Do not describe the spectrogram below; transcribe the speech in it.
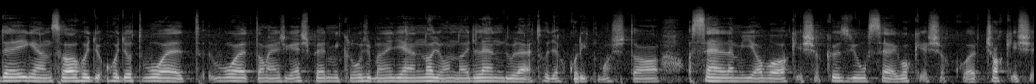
de igen, szóval, hogy, hogy ott volt, volt Tamás Gesper Miklósban egy ilyen nagyon nagy lendület, hogy akkor itt most a, a szellemi javak és a közjószágok, és akkor csak, és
